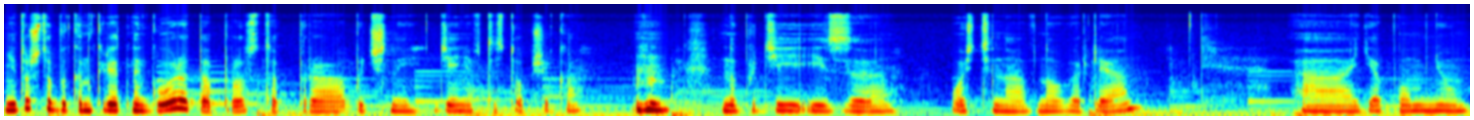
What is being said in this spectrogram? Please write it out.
не то чтобы конкретный город, а просто про обычный день автостопщика на пути из э, Остина в Новый Орлеан. А, я помню,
